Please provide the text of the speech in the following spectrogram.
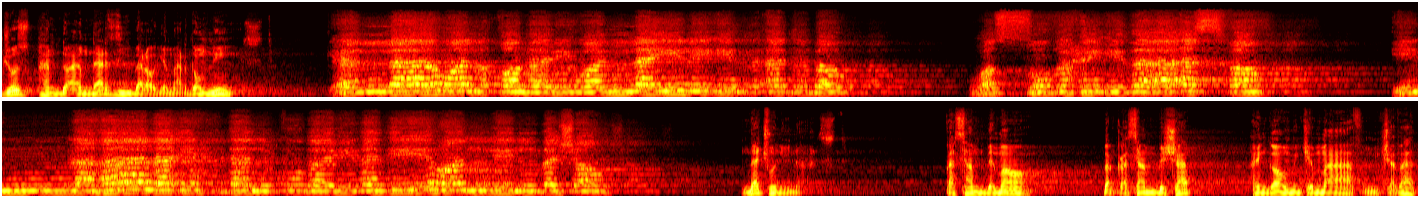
جز پند و اندرزی برای مردم نیست. كلا والقمر والليل إذ أدبر والصبح إذا أسفر إنها لإحدى الكبر نذيرا للبشر. نه چنین است. قسم به ما و قسم به شب هنگامی که محو می شود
